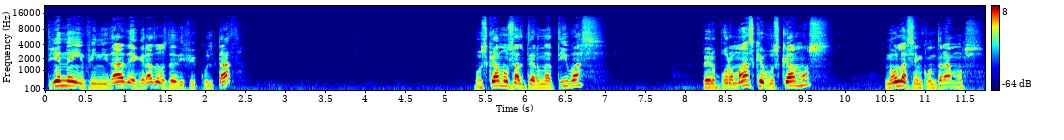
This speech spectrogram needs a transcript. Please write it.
tiene infinidad de grados de dificultad. Buscamos alternativas, pero por más que buscamos, no las encontramos.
